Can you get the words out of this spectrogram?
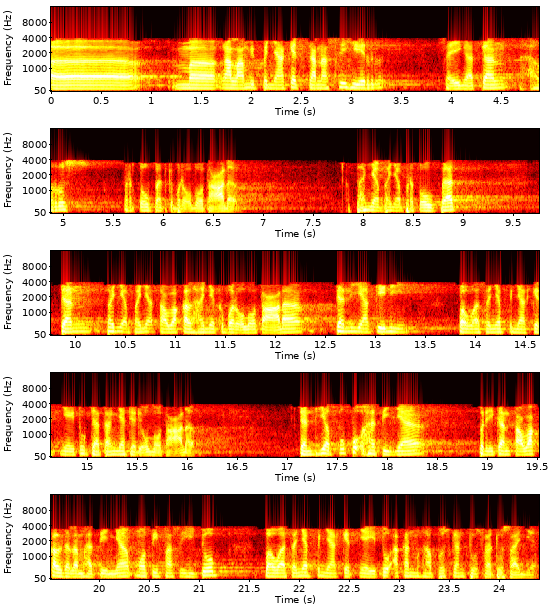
uh, mengalami penyakit karena sihir, saya ingatkan harus bertobat kepada Allah Ta'ala. Banyak-banyak bertobat, dan banyak-banyak tawakal hanya kepada Allah Ta'ala, dan yakini bahwasanya penyakitnya itu datangnya dari Allah Ta'ala. Dan dia pupuk hatinya berikan tawakal dalam hatinya, motivasi hidup, bahwasanya penyakitnya itu akan menghapuskan dosa-dosanya.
